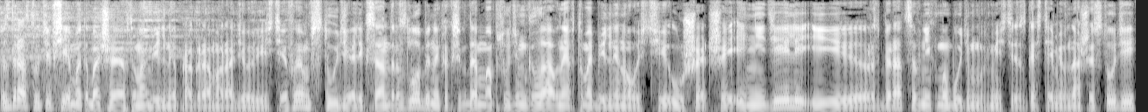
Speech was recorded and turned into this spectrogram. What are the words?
Здравствуйте всем, это большая автомобильная программа «Радио Вести ФМ». В студии Александр Злобин, и, как всегда, мы обсудим главные автомобильные новости ушедшей недели, и разбираться в них мы будем вместе с гостями в нашей студии.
